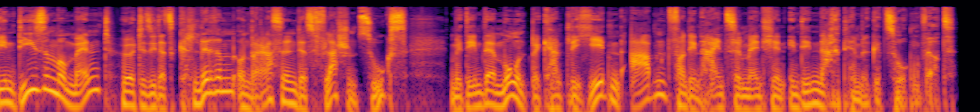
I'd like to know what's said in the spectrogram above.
In diesem Moment hörte sie das Klirren und Rasseln des Flaschenzugs, mit dem der Mond bekanntlich jeden Abend von den Heinzelmännchen in den Nachthimmel gezogen wird.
